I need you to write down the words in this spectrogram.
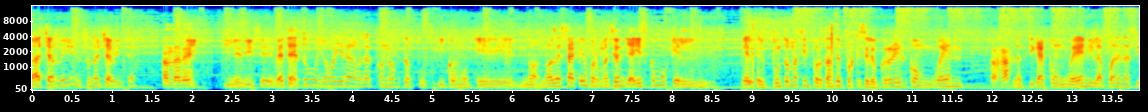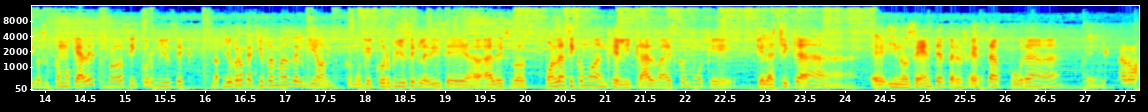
Va, Charlie, es una chavita. Ándale. Y, le dice, vete tú, yo voy a ir a hablar con Octopus. Y como que no, no le saca información. Y ahí es como que el, el, el punto más importante porque se le ocurre ir con Gwen platica con Gwen y la ponen así, como que Alex Ross y Kurt Busiek. yo creo que aquí fue más del guion, como que Kurt Busiek le dice a Alex Ross, ponla así como angelical, va, es como que, que la chica eh, inocente, perfecta, pura, va. Claro,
